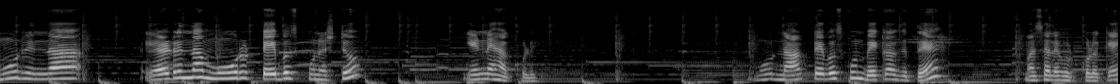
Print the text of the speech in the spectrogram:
ಮೂರರಿಂದ, ಎರಡರಿಂದ ಮೂರು ಟೇಬಲ್ ಸ್ಪೂನಷ್ಟು ಎಣ್ಣೆ ಹಾಕ್ಕೊಳ್ಳಿ. ಮೂರು, ನಾಲ್ಕು ಟೇಬಲ್ ಸ್ಪೂನ್ ಬೇಕಾಗುತ್ತೆ ಮಸಾಲೆ ಹುಡ್ಕೊಳ್ಳೋಕ್ಕೆ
